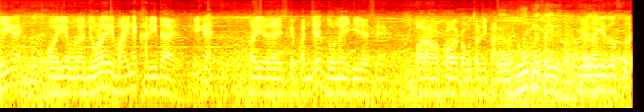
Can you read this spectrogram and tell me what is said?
ठीक है, और ये पूरा जोड़ा, ये भाई ने ख़रीदा है, ठीक है। और ये इसके पंजे दोनों एक ही जैसे हैं। और हम आपको और कबूतर दिखा रहे हैं। धूप में सही देखिए ये देखिए दोस्तों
